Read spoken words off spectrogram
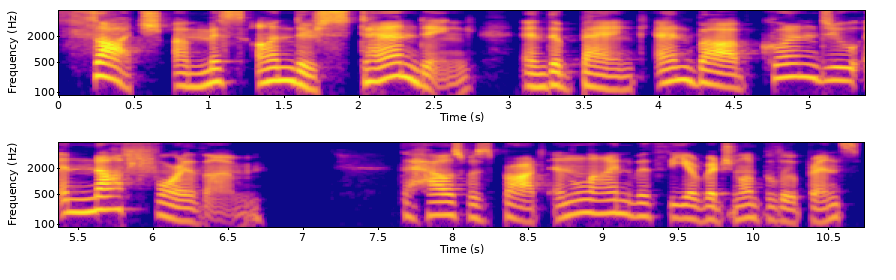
such a misunderstanding, and the bank and Bob couldn't do enough for them. The house was brought in line with the original blueprints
